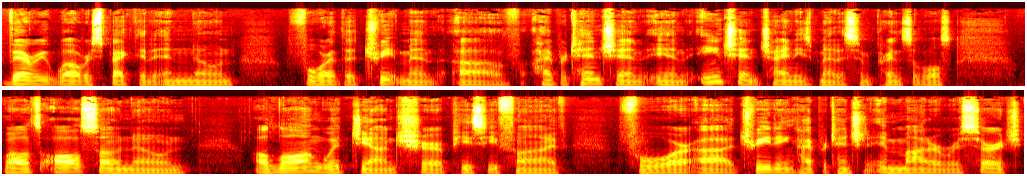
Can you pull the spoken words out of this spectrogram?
very well respected and known for the treatment of hypertension in ancient Chinese medicine principles. Well, it's also known, along with Jian Shi PC5, for uh, treating hypertension in modern research.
